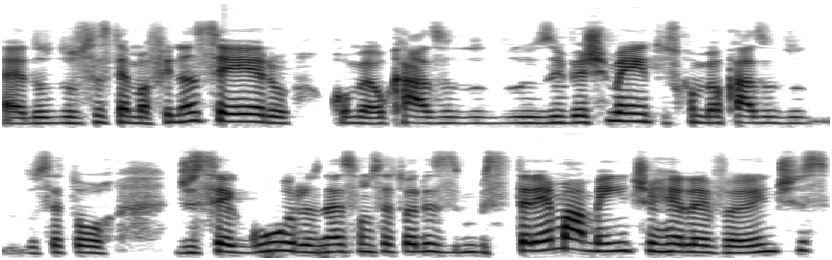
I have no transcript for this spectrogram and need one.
é, do, do, sistema financeiro, como é o caso do, dos investimentos, como é o caso do, do setor de seguros, né? São setores extremamente relevantes,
